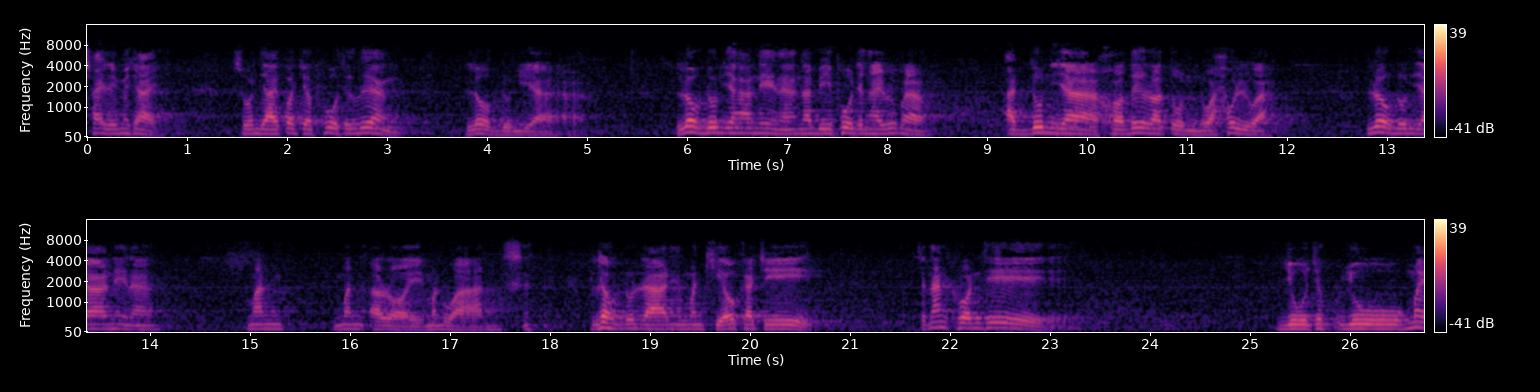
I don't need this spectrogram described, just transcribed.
ใช่หรือไม่ใช่ ส่วนใหญ่ก็จะพูดถึงเรื่องโลกดุนยา โลกดุนยานี่นะนบีพูดยังไงรู้เปล่าอัดดุนยาคอดิรตุนวะฮุลวะโลกดุนยานี่นะ มัน มันอร่อย มันหวาน โลกดุนยานี่ยมันเขียวขจี ฉะนั้นคนที่อยู่จะอยู่ไม่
